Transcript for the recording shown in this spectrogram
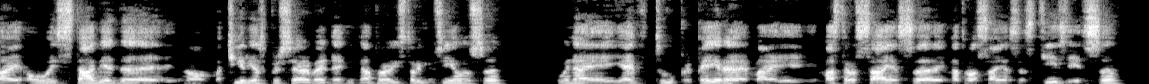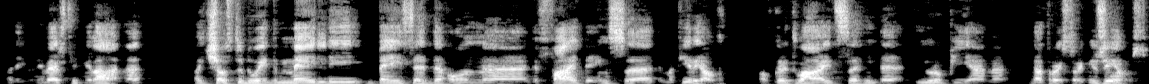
I always studied, uh, you know, materials preserved in natural history museums. When I have to prepare uh, my Master of Science uh, in Natural Sciences thesis uh, at the University of Milan, uh, I chose to do it mainly based on the findings, the material of great whites in the European natural history museums.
